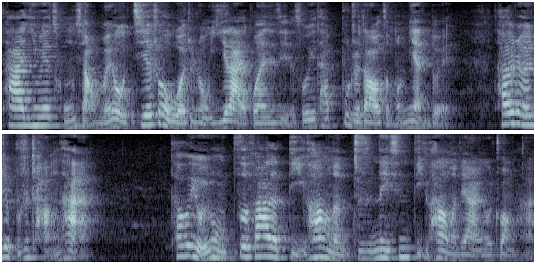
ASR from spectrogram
他因为从小没有接受过这种依赖关系，所以他不知道怎么面对，他会认为这不是常态。他会有一种自发的抵抗的，就是内心抵抗的这样一个状态。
